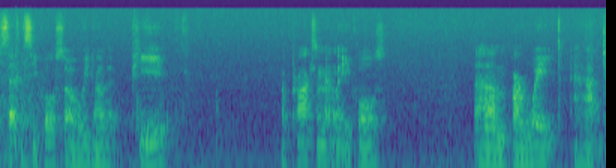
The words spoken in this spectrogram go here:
set this equal so we know that P approximately equals um, our weight at,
